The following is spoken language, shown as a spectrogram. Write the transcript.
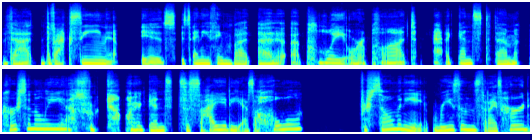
that the vaccine is is anything but a, a ploy or a plot against them personally or against society as a whole for so many reasons that I've heard,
